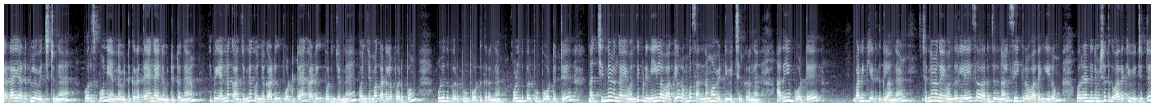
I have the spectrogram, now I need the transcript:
கடாய் அடுப்பில் வச்சுட்டுங்க. ஒரு ஸ்பூன் எண்ணெய் விட்டுக்கிறேன். தேங்காய் எண்ணெய் விட்டுட்டேங்க. இப்போ எண்ணெய் காஞ்சோடனே கொஞ்சம் கடுகு போட்டுட்டேன். கடுகு பொரிஞ்சோடனே கொஞ்சமாக கடலைப்பருப்பும் உளுந்து பருப்பும் போட்டுக்கிறேங்க. உளுந்து பருப்பும் போட்டுட்டு நான் சின்ன வெங்காயம் வந்து இப்படி நீல வாக்கில் ரொம்ப சன்னமாக வெட்டி வச்சுருக்குறேங்க. அதையும் போட்டு வதக்கி எடுத்துக்கலாங்க. சின்ன வெங்காயம் வந்து லேசாக அரிஞ்சதுனால சீக்கிரம் வதங்கிடும் ஒரு ரெண்டு நிமிஷத்துக்கு வதக்கி விட்டுட்டு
